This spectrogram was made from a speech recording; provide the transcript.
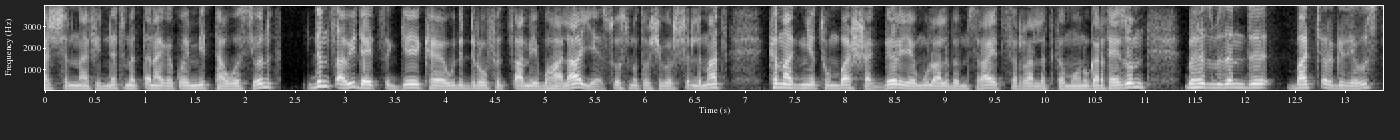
አሸናፊነት መጠናቀቁ የሚታወስ ሲሆን ድምፃዊ ዳዊት ጽጌ ከውድድሩ ፍጻሜ በኋላ የ300 ሺህ ብር ሽልማት ከማግኘቱም ባሻገር የሙሉ አልበም ስራ የተሰራለት ከመሆኑ ጋር ተያይዞም በሕዝብ ዘንድ በአጭር ጊዜ ውስጥ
